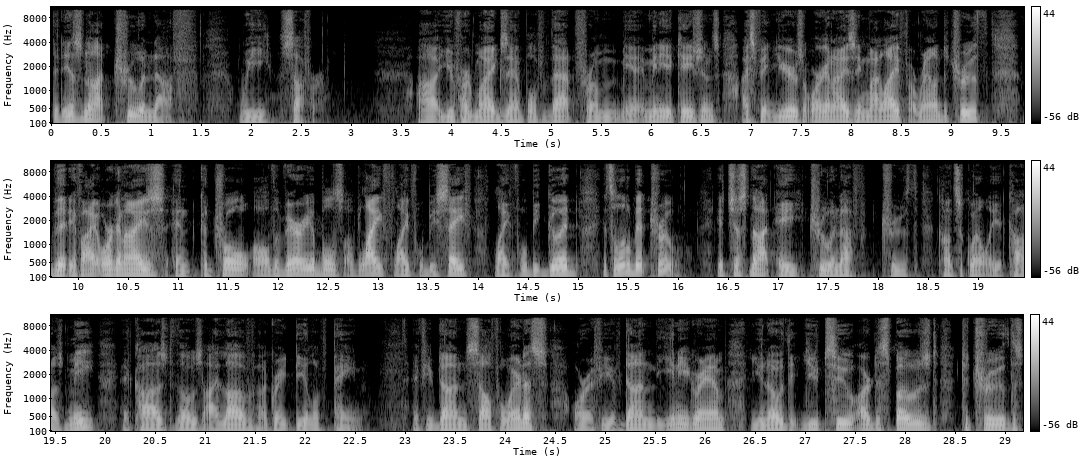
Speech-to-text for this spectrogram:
that is not true enough, we suffer. Uh, you've heard my example of that from many occasions. I spent years organizing my life around a truth that if I organize and control all the variables of life, life will be safe, life will be good. It's a little bit true. It's just not a true enough truth. Consequently, it caused me, it caused those I love a great deal of pain. If you've done self awareness or if you've done the Enneagram, you know that you too are disposed to truths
